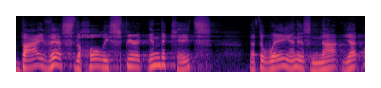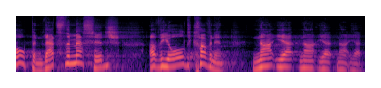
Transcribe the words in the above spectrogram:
By this, the Holy Spirit indicates that the way in is not yet open. That's the message of the old covenant. Not yet, not yet, not yet.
